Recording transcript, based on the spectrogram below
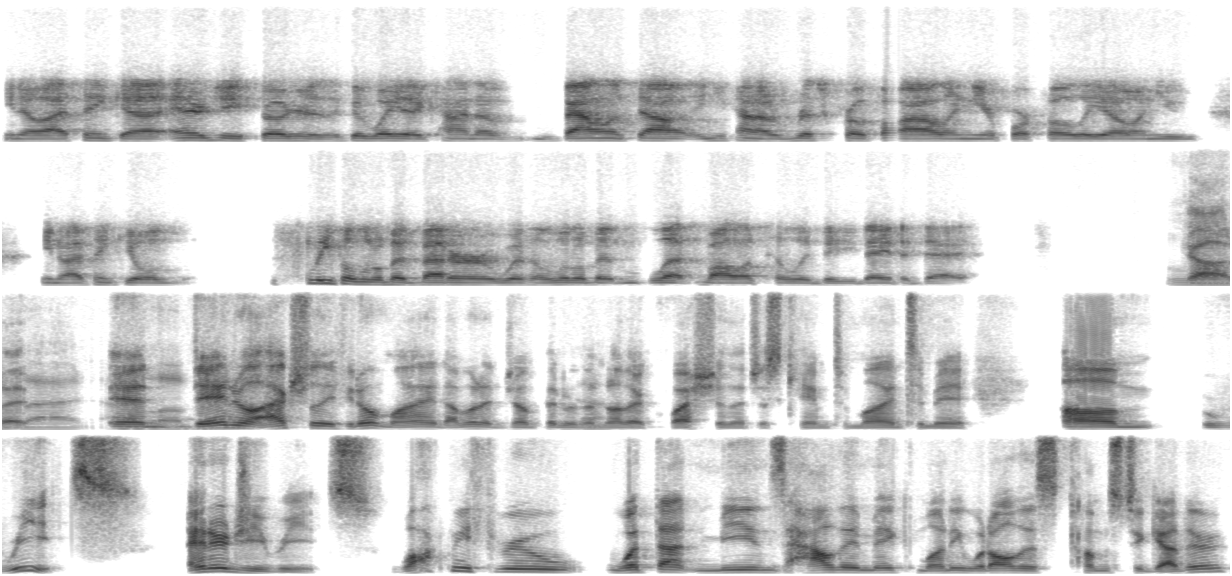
you know, I think uh, energy exposure is a good way to kind of balance out you kind of risk profile in your portfolio, and you, you know, I think you'll sleep a little bit better with a little bit less volatility day to day. Got it. And Daniel, that. actually, if you don't mind, I'm going to jump in with yeah. another question that just came to mind to me. Um, REITs, energy REITs, walk me through what that means, how they make money, what all this comes together,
